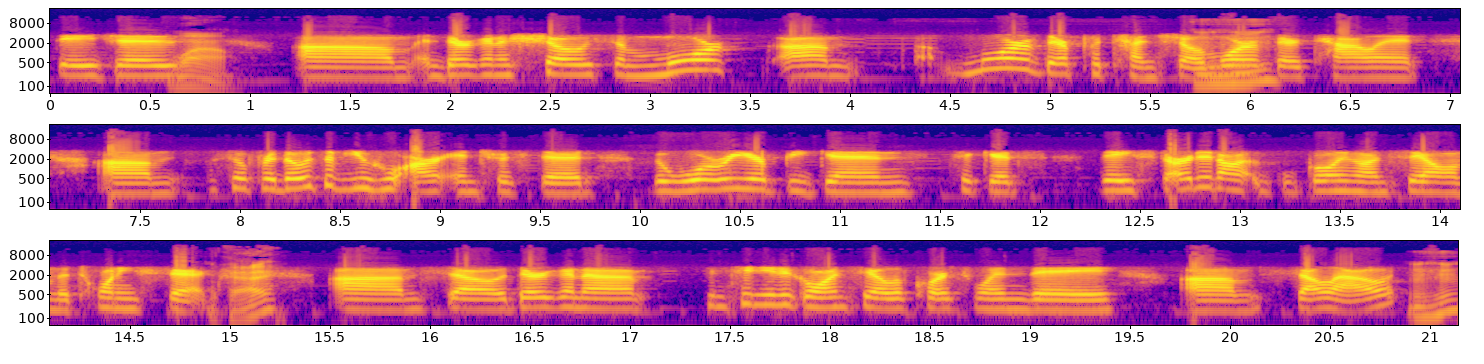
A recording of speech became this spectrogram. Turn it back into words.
stages, Wow um, and they're going to show some more, um, more of their potential, more of Mhm. their talent. Um, so for those of you who are interested, The Warrior Begins tickets, they started on, going on sale on the 26th. Okay. Um, so they're going to continue to go on sale, of course, when they um, sell out. Mm-hmm.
